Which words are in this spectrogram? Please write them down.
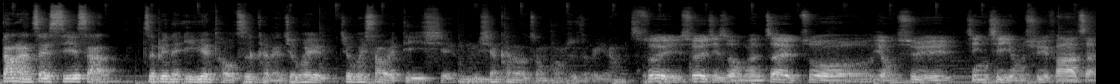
当然在 CSR 这边的意愿投资可能就会就会稍微低一些。我们现在看到的状况是这个样子。所以，所以其实我们在做永续经济、永续发展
